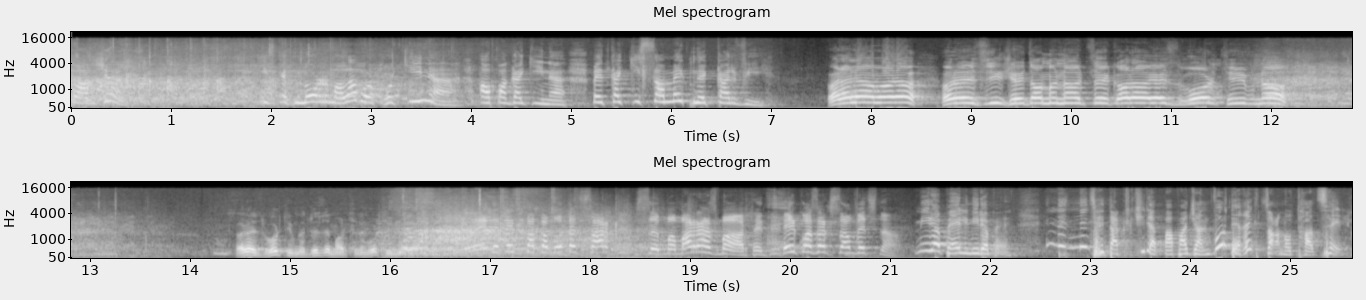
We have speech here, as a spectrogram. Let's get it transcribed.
Պապ ջան։ Իսկ այդ նորմալ է, որ քո կինը, ապագա կինը, պետքա կիսամետ նկարվի։ Արա լավ, արա, արա ես ինչ հետա մնացեք, արա ես որ թիվնա։ Արա ես որ թիվնա, դեզ եմ հարցնում, որ թիվնա։ Էդպես պապա մոտը սար մարազմա արդեն 2026-ն է։ Մի րոպե, էլի մի րոպե։ Նենց հետաքրքիր է, papa ջան, որտեղ եք ծանոթացել։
